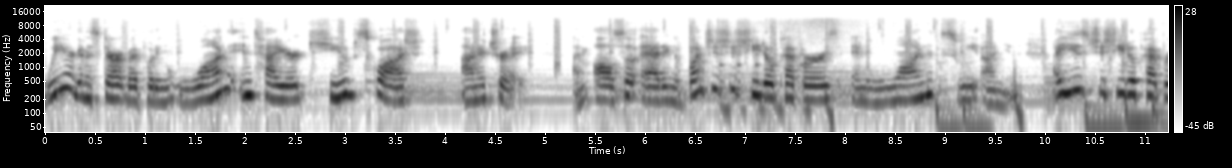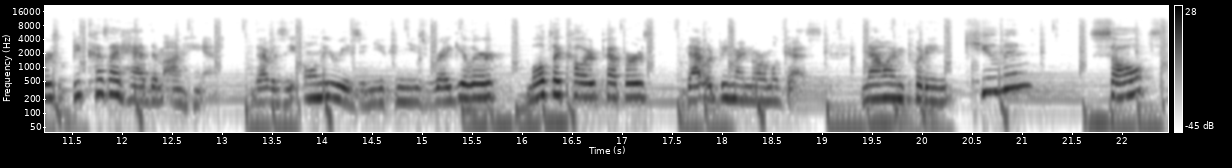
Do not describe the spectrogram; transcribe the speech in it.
We are going to start by putting one entire cubed squash on a tray. I'm also adding a bunch of shishito peppers and one sweet onion. I used shishito peppers because I had them on hand. That was the only reason. You can use regular multicolored peppers. That would be my normal guess. Now I'm putting cumin, salt,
